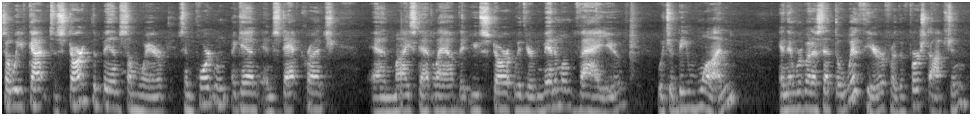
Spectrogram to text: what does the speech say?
So we've got to start the bin somewhere. It's important, again, in StatCrunch and MyStatLab that you start with your minimum value, which would be 1. And then we're going to set the width here for the first option,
